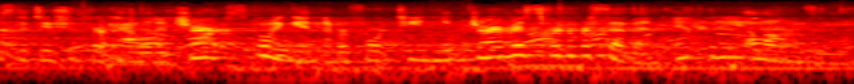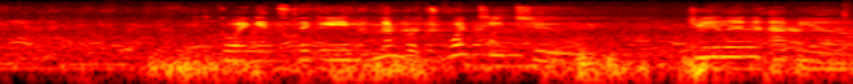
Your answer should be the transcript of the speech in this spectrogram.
Substitution for Caledon Sharks. Going in, number 14, Luke Jarvis. For number 7, Anthony Alonzi. Going into the game, number 22, Jalen Amiel.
